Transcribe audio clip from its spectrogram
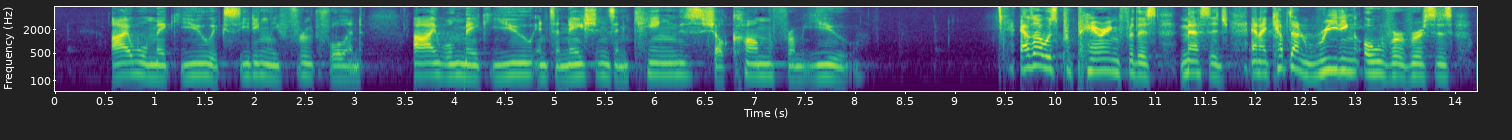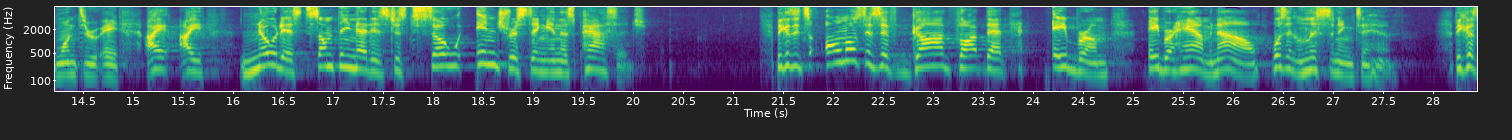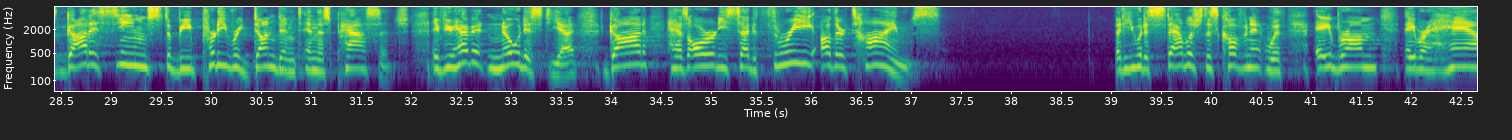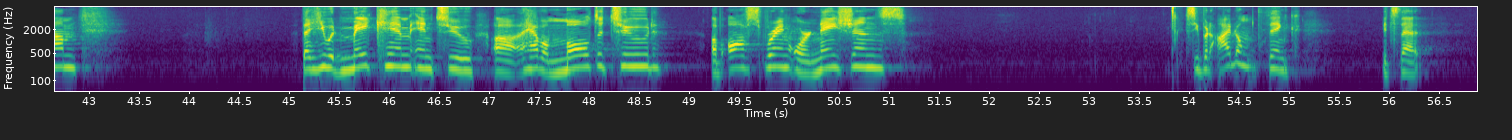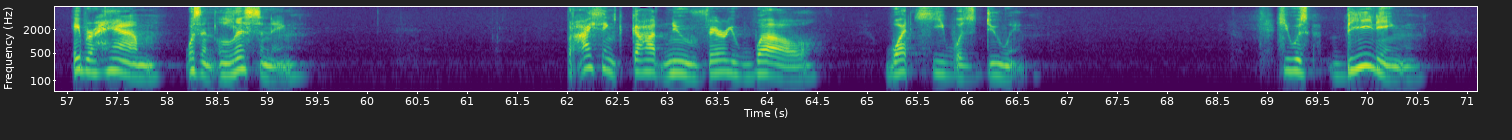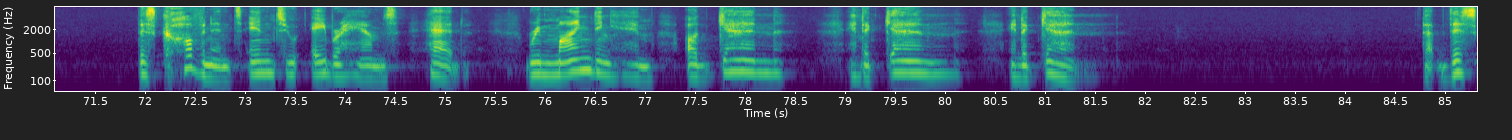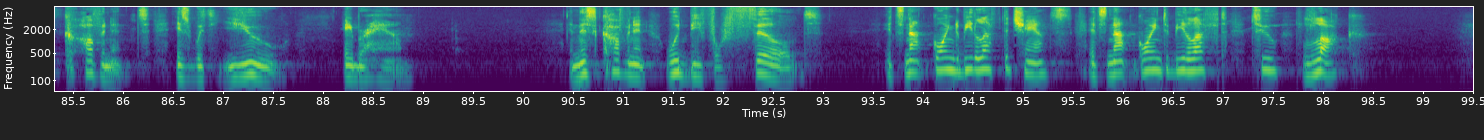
I will make you exceedingly fruitful, and I will make you into nations, and kings shall come from you. As I was preparing for this message, and I kept on reading over verses 1 through 8, I, I noticed something that is just so interesting in this passage. Because it's almost as if God thought that Abram, Abraham now, wasn't listening to him. Because God seems to be pretty redundant in this passage. If you haven't noticed yet, God has already said three other times that he would establish this covenant with Abram, Abraham, that he would make him into, uh, have a multitude of offspring or nations. See, but I don't think it's that Abraham wasn't listening. But I think God knew very well what he was doing. He was beating this covenant into Abraham's head, reminding him again and again and again that this covenant is with you, Abraham. And this covenant would be fulfilled. It's not going to be left to chance, it's not going to be left to luck.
